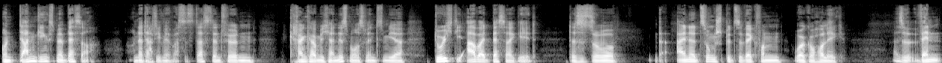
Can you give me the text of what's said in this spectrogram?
und dann ging es mir besser. Und da dachte ich mir, was ist das denn für ein kranker Mechanismus, wenn es mir durch die Arbeit besser geht? Das ist so eine Zungenspitze weg von Workaholic. Also wenn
